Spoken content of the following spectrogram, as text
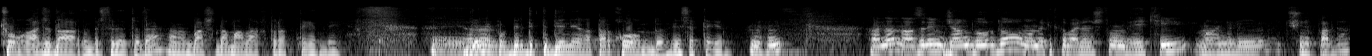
чоң ажыдаардын бир сүрөтү да анан башында монах турат дегендей демек бул бирдиктүү дене катары коомду эсептеген. Анан азыр эми жаңы доордо мамлекетке байланыштуу мындай эки маанилүү түшүнүк бар да.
